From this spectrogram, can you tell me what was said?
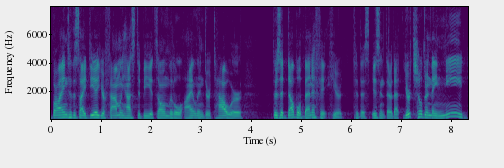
buy into this idea your family has to be its own little island or tower, there's a double benefit here to this, isn't there? That your children, they need,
